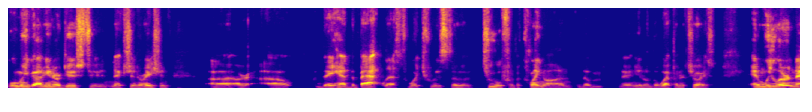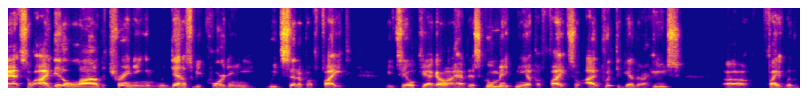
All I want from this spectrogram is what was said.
when we got introduced to Next Generation. Uh, or uh, they had the bat'leth, which was the tool for the Klingon, the, the, you know the weapon of choice, and we learned that. So I did a lot of the training. And when Dennis would be coordinating, we'd set up a fight. He'd say, "Okay, I gotta have this. Go make me up a fight." So I'd put together a huge uh, fight with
